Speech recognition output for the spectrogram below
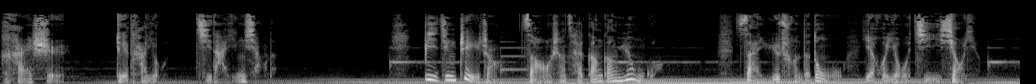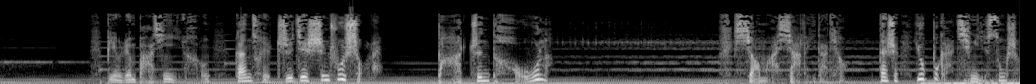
还是对他有极大影响的。毕竟这招早上才刚刚用过，再愚蠢的动物也会有记忆效应。病人把心一横，干脆直接伸出手来拔针头了。小马吓了一大跳，但是又不敢轻易松手。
